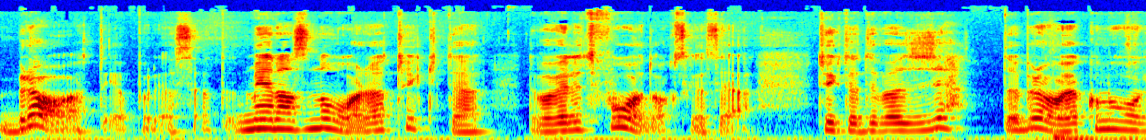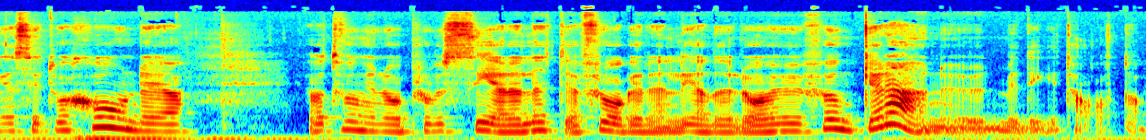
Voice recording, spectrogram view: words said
bra att det är på det sättet. Medan några tyckte, det var väldigt få dock ska jag säga, tyckte att det var jättebra. Jag kommer ihåg en situation där jag, jag var tvungen att provocera lite. Jag frågade en ledare då, hur funkar det här nu med digitalt? Då?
